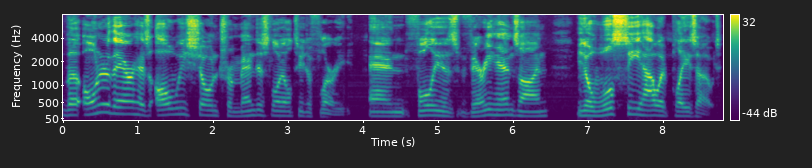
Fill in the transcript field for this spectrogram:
the owner there has always shown tremendous loyalty to Fleury, and Foley is very hands-on. You know, we'll see how it plays out.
